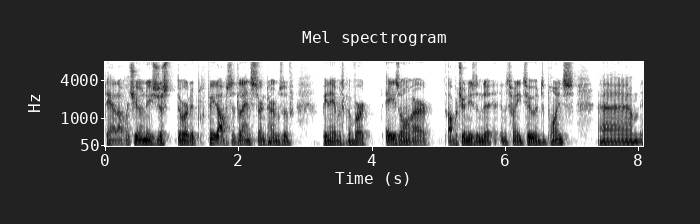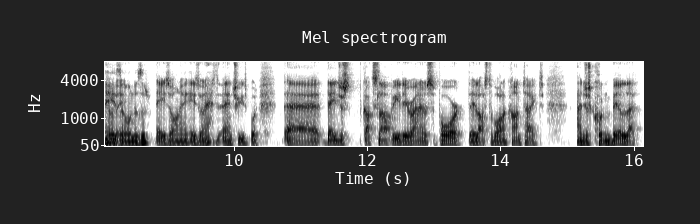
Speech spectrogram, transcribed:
they had opportunities. Just they were the complete opposite to Leinster in terms of being able to convert a zone or opportunities in the in the twenty two into points. Um, A zone, is it? A zone, A zone entries, but uh, they just got sloppy. They ran out of support. They lost the ball in contact, and just couldn't build that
